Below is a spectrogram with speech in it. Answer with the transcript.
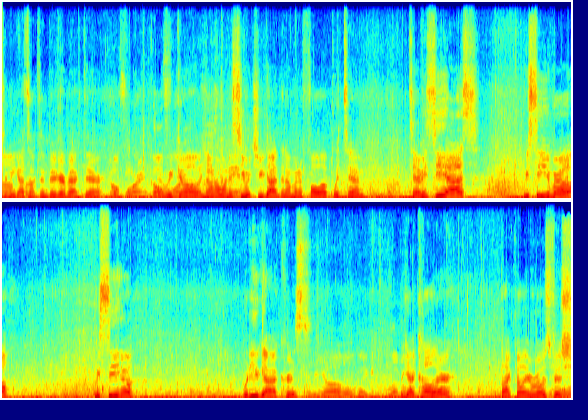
Timmy got something bigger back there. Go for it. Go Here we go. it. No, I want to see what you got. Then I'm gonna follow up with Tim. Timmy, see us? We see you, bro. We see you. What do you got, Chris? Here we go. We got color. Black belly rosefish.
